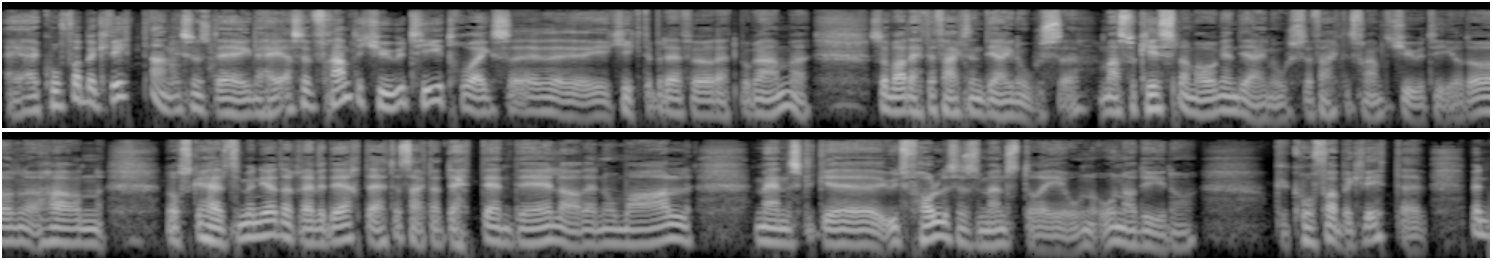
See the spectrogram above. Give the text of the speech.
Hvorfor bli kvitt den? Jeg synes det er egentlig hei. Altså, Fram til 2010, tror jeg, eh, jeg kikket på det før dette programmet, så var dette faktisk en diagnose. Masochisme var òg en diagnose faktisk fram til 2010. og Da har norske helsemyndigheter revidert dette og sagt at dette er en del av det normalmenneskelige utfoldelsesmønsteret under, under dyna. Hvorfor bli kvitt det? Men,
